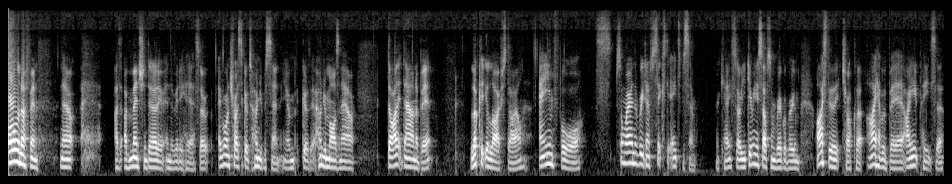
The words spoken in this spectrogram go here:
all or nothing. Now, as I've mentioned earlier in the video here, so everyone tries to go to 100%, you know, goes at 100 miles an hour. Dial it down a bit. Look at your lifestyle. Aim for somewhere in the region of 60 80%. Okay, so you're giving yourself some wiggle room. I still eat chocolate. I have a beer. I eat pizza.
